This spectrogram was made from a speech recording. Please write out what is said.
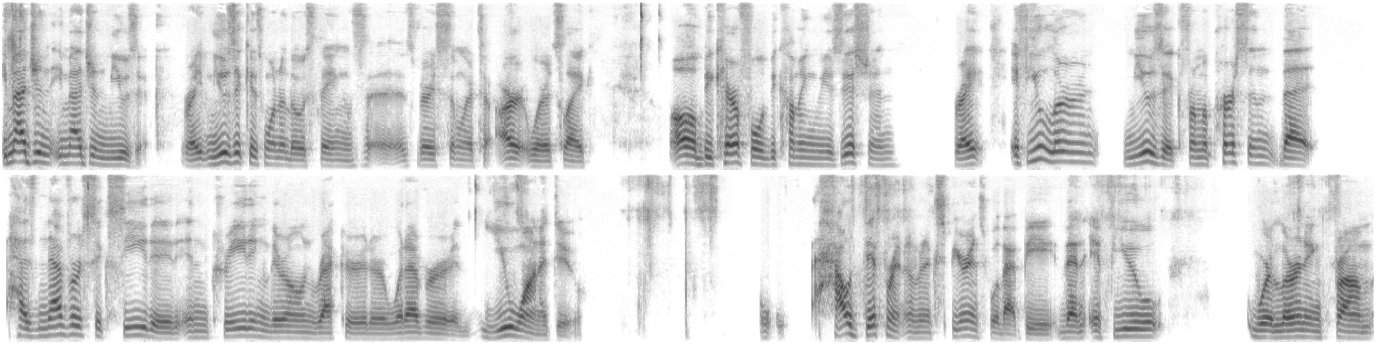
Imagine, imagine music, right? Music is one of those things. Uh, it's very similar to art, where it's like, oh, be careful becoming a musician, right? If you learn music from a person that has never succeeded in creating their own record or whatever you want to do how different of an experience will that be than if you were learning from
